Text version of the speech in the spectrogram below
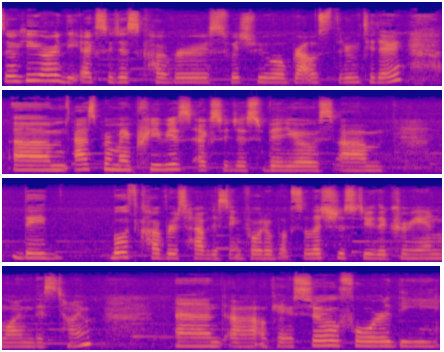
So here are the Exodus covers which we will browse through today. Um, as per my previous Exodus videos, um, they both covers have the same photo book so let's just do the Korean one this time. And uh, okay so for the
